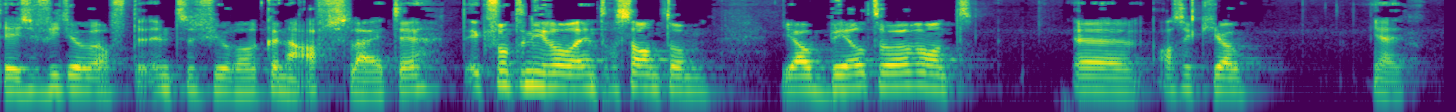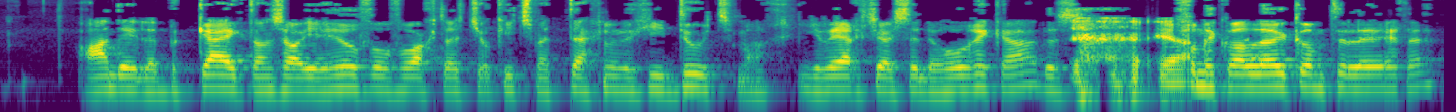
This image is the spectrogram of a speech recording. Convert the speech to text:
deze video of het interview wel kunnen afsluiten. Ik vond het in ieder geval interessant om jouw beeld te horen, want uh, als ik jouw ja, aandelen bekijk, dan zou je heel veel verwachten dat je ook iets met technologie doet, maar je werkt juist in de horeca, dus ja. vond ik wel leuk om te leren.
